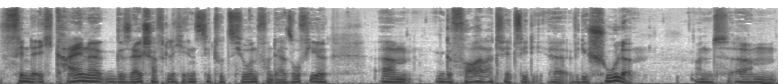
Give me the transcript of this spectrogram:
finde ich, keine gesellschaftliche Institution, von der so viel ähm, gefordert wird wie die, äh, wie die Schule. Und ähm,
